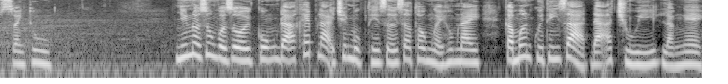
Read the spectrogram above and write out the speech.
doanh thu. Những nội dung vừa rồi cũng đã khép lại chuyên mục Thế giới Giao thông ngày hôm nay. Cảm ơn quý thính giả đã chú ý lắng nghe.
